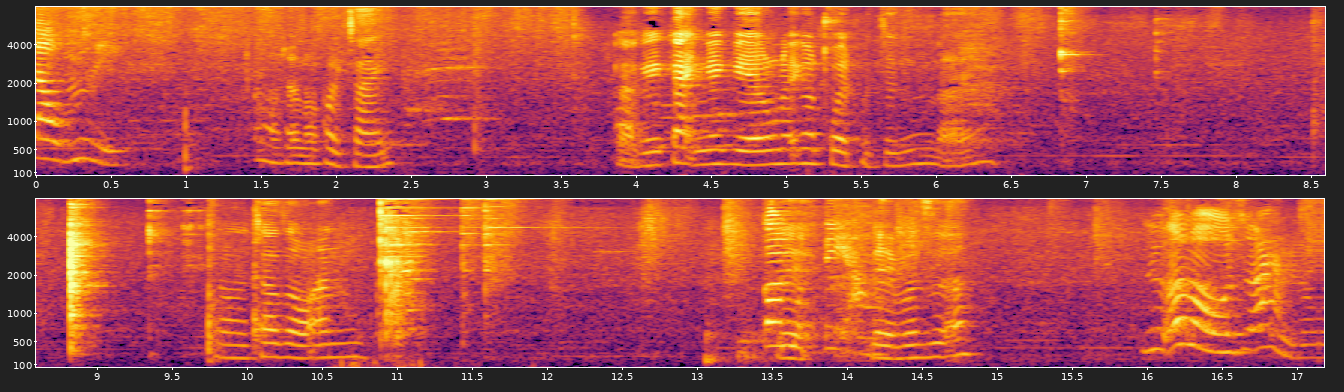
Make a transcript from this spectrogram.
Lau cái gì? Lau cho nó khỏi cháy. Cả cái cạnh cái kia lúc nãy con quệt vào trứng đấy. Rồi cho dầu ăn. Con để, để vào giữa. Nữa rồi giữa hẳn rồi.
